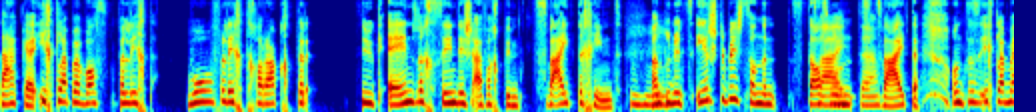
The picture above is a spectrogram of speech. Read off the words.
sagen. Ich glaube, was vielleicht, wo vielleicht Charakterzüge ähnlich sind, ist einfach beim zweiten Kind. Wenn du nicht das erste bist, sondern das, Zweite. das zweite. Und das, ich glaube,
